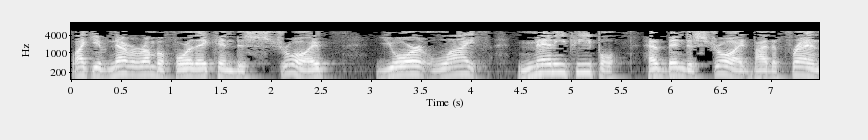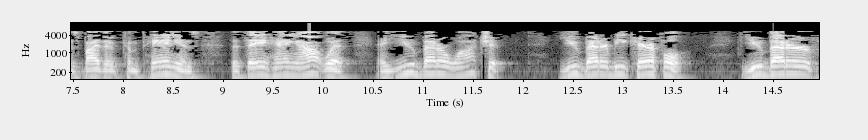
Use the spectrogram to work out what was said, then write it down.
like you've never run before. They can destroy your life. Many people have been destroyed by the friends, by the companions that they hang out with. And you better watch it. You better be careful. You better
